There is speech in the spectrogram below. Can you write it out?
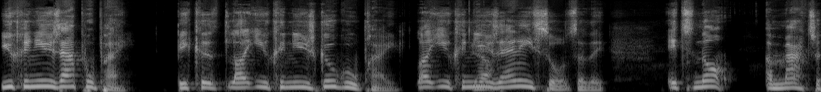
you can use apple pay because like you can use google pay like you can Yeah. use any sorts of the it's not a matter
